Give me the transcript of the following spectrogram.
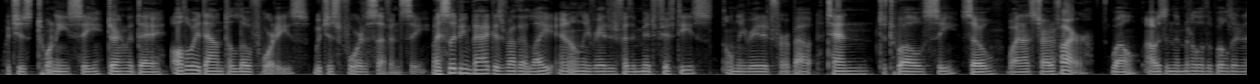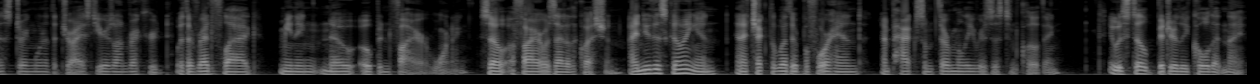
which is 20 C, during the day, all the way down to low 40s, which is 4 to 7 C. My sleeping bag is rather light and only rated for the mid 50s, only rated for about 10 to 12 C, so why not start a fire? Well, I was in the middle of the wilderness during one of the driest years on record with a red flag, meaning no open fire warning. So a fire was out of the question. I knew this going in, and I checked the weather beforehand and packed some thermally resistant clothing. It was still bitterly cold at night.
